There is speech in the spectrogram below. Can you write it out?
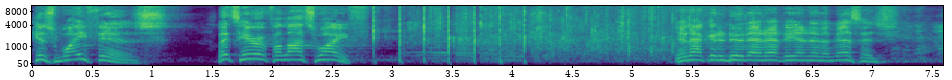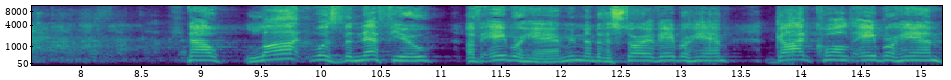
His wife is. Let's hear it for Lot's wife. You're not going to do that at the end of the message. Now, Lot was the nephew of Abraham. Remember the story of Abraham? God called Abraham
